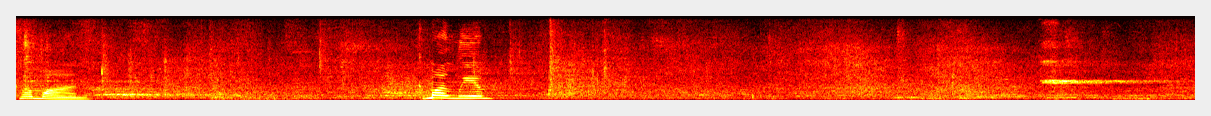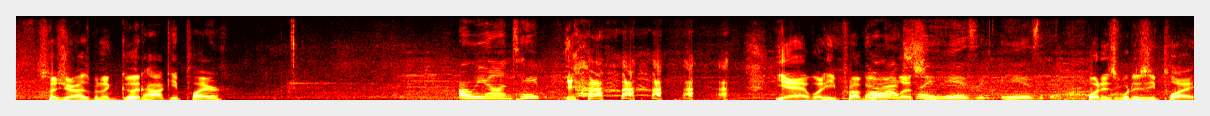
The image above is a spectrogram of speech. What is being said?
Come on. Come on, Liam. So is your husband a good hockey player? Are we on tape? Yeah, but he probably No, won't actually, listen. he is. A, he is a good hockey. What is what does he play?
